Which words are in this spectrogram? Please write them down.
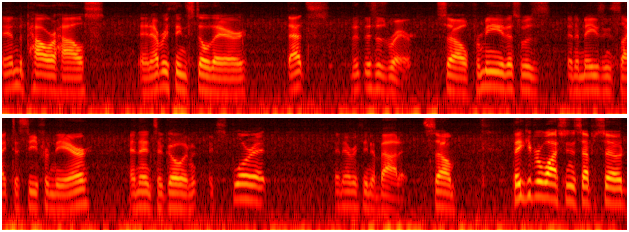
and the powerhouse and everything's still there. That's this is rare. So for me, this was an amazing sight to see from the air and then to go and explore it and everything about it. So thank you for watching this episode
